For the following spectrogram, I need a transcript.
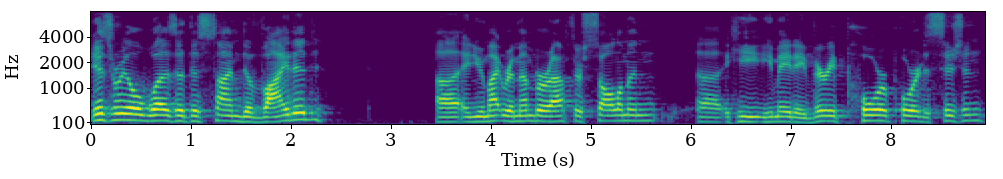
Israel was at this time divided. Uh, and you might remember after Solomon, uh, he, he made a very poor, poor decision,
